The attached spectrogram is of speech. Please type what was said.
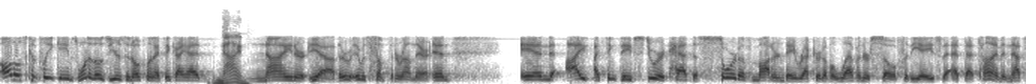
All those complete games. One of those years in Oakland, I think I had nine, nine or yeah, there it was something around there, and and I I think Dave Stewart had the sort of modern day record of eleven or so for the A's at that time, and that's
